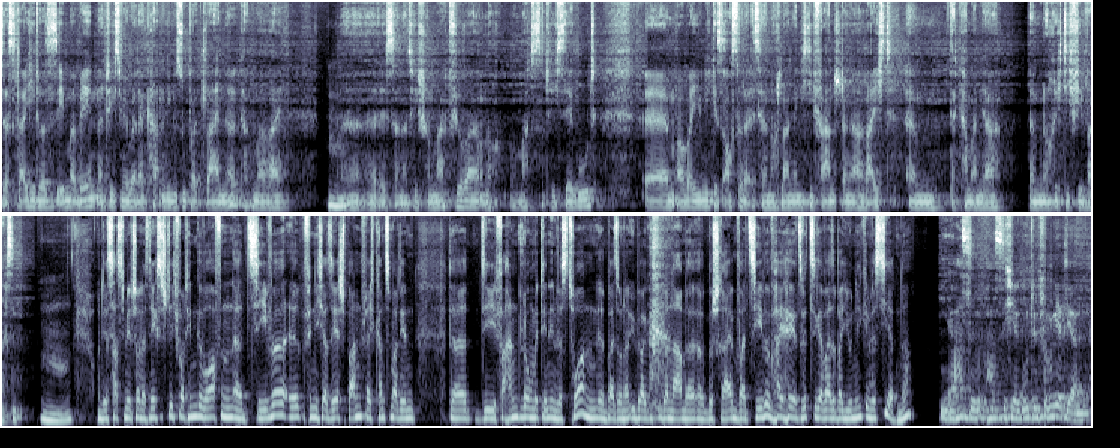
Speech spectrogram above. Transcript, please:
Das gleiche, du hast es eben erwähnt, natürlich sind wir bei der Kartenliebe super klein, ne? Kartenmalerei mhm. äh, ist da natürlich schon Marktführer und auch macht es natürlich sehr gut. Ähm, aber bei Unique ist auch so, da ist ja noch lange nicht die Fahnenstange erreicht. Ähm, da kann man ja ähm, noch richtig viel wachsen. Mhm. Und jetzt hast du mir schon das nächste Stichwort hingeworfen. Äh, Cewe äh, finde ich ja sehr spannend. Vielleicht kannst du mal den, äh, die Verhandlungen mit den Investoren äh, bei so einer Über Übernahme äh, beschreiben, weil Cewe war ja jetzt witzigerweise bei Unique investiert, ne? Ja, hast du hast dich ja gut informiert, Jan.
